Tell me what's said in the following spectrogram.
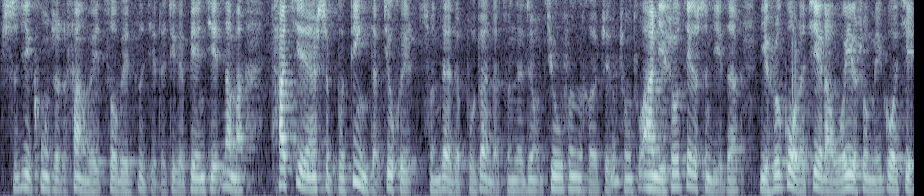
实际控制的范围作为自己的这个边界。那么它既然是不定的，就会存在着不断的存在这种纠纷和这个冲突啊。你说这个是你的，你说过了界了，我也说没过界。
